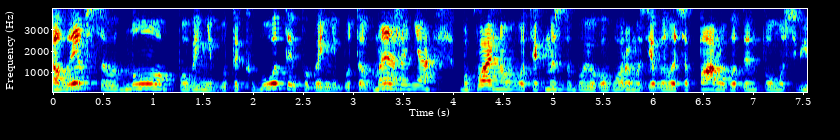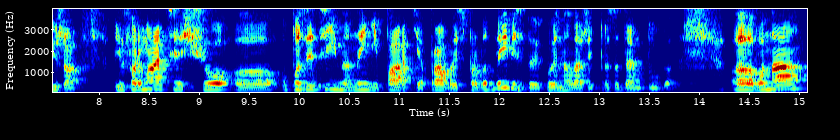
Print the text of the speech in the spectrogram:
Але все одно повинні бути квоти, повинні бути обмеження. Буквально, от як ми з тобою говоримо, з'явилася пару годин тому свіжа інформація, що е, опозиційна нині партія Право і справедливість, до якої належить президент Дуда, е, вона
